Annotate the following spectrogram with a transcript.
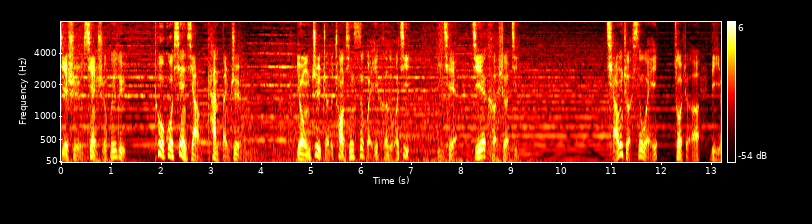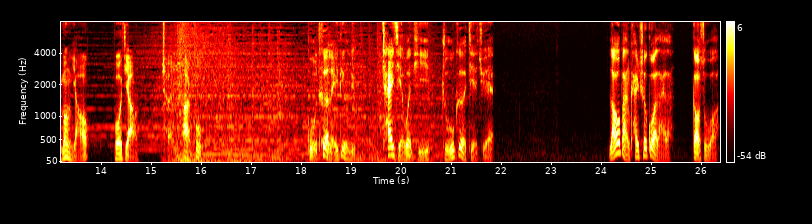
揭示现实规律，透过现象看本质，用智者的创新思维和逻辑，一切皆可设计。强者思维，作者李梦瑶，播讲陈二步。古特雷定律，拆解问题，逐个解决。老板开车过来了，告诉我，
